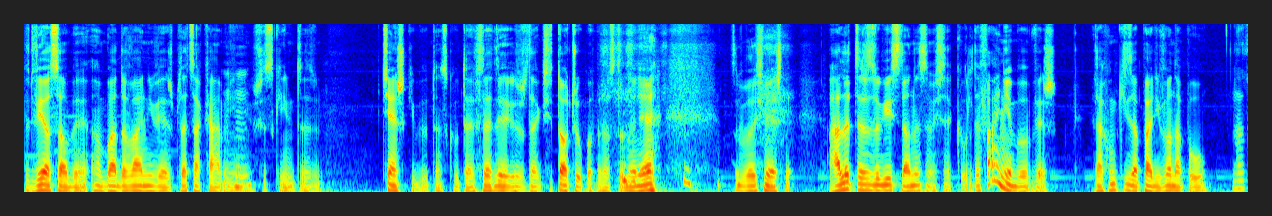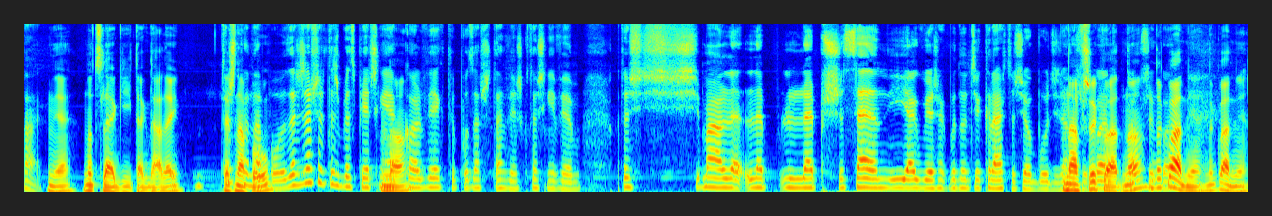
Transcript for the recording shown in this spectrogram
W dwie osoby, obładowani, wiesz, plecakami, mhm. wszystkim. To ciężki był ten skuter, wtedy już tak się toczył po prostu, no nie? To było śmieszne. Ale też z drugiej strony sobie myślę, kurde, fajnie, bo wiesz, rachunki za paliwo na pół, no tak. Nie? Noclegi i tak dalej. Też na pół. na pół. Zawsze też bezpiecznie, no. jakkolwiek, typu zawsze tam, wiesz, ktoś, nie wiem, ktoś ma le, le, lepszy sen i jak, wiesz, jak będą cię kraść, to się obudzi. Na, na przykład, przykład, no, na przykład. dokładnie, dokładnie.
